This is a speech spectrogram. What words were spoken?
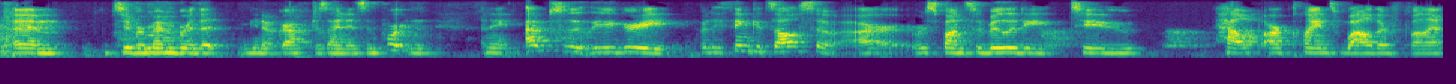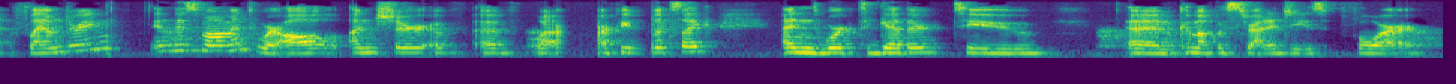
um, to remember that you know graphic design is important. And i absolutely agree but i think it's also our responsibility to help our clients while they're floundering in this moment we're all unsure of, of what our future looks like and work together to um, come up with strategies for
